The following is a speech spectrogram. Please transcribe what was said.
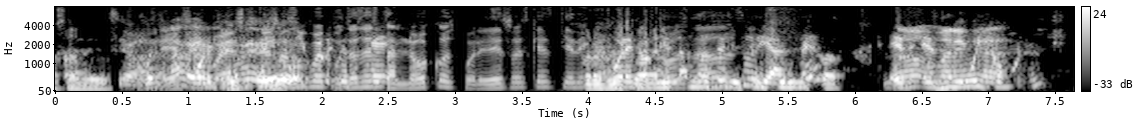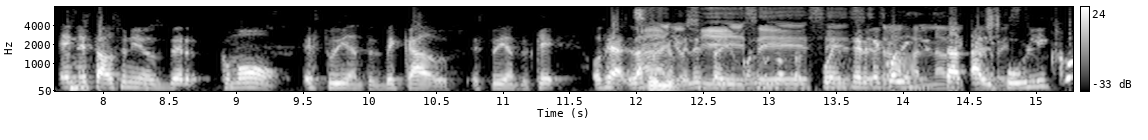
Se Pues, Eso, por eso que esos eso es que- están locos, por eso es que tienen Por eso Por es eso que que los estudiantes Es, No, es marica. muy común en Estados Unidos ver como estudiantes becados, estudiantes que, o sea, la gente yo del sí estadio con sé- nosotros sé- pueden ser de colegio estatal resto. público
